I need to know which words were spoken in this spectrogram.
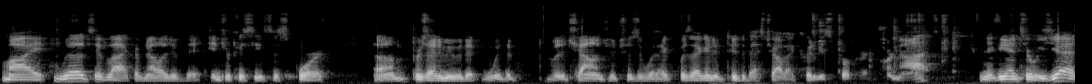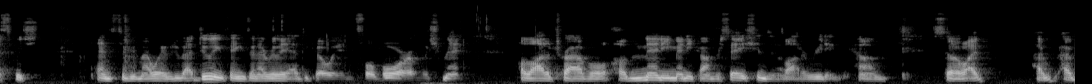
my relative lack of knowledge of the intricacies of the sport um, presented me with a, with a with a challenge, which was was I, was I going to do the best job I could in this book or, or, not? And if the answer was yes, which tends to be my way of about doing things, then I really had to go in full bore, which meant a lot of travel, of many many conversations, and a lot of reading. Um, so I, I,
